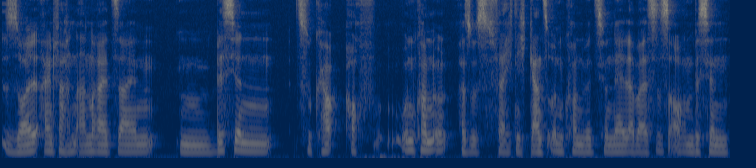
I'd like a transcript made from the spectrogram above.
Soll einfach ein Anreiz sein, ein bisschen zu auch unkon also es ist vielleicht nicht ganz unkonventionell, aber es ist auch ein bisschen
